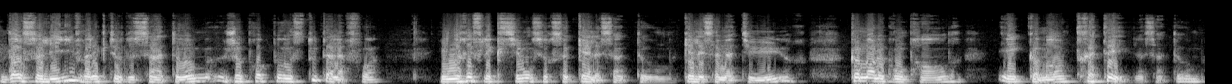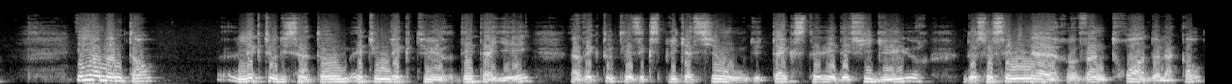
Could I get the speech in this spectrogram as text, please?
Dans ce livre, Lecture de symptômes, je propose tout à la fois une réflexion sur ce qu'est le symptôme, quelle est sa nature, comment le comprendre et comment traiter le symptôme. Et en même temps, Lecture du symptôme est une lecture détaillée avec toutes les explications du texte et des figures de ce séminaire 23 de Lacan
